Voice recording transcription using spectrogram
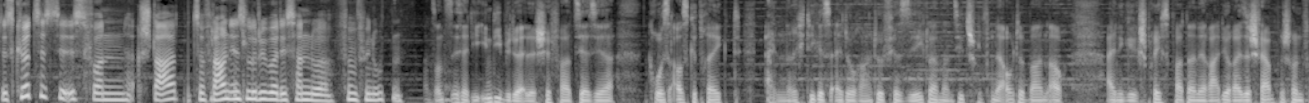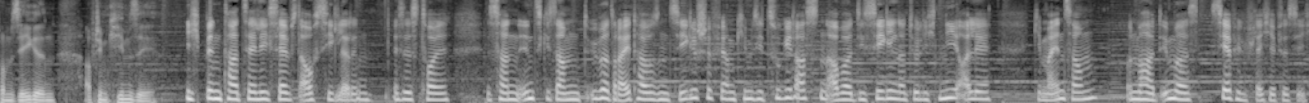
Das kürzeste ist von Gstaad zur Fraueninsel rüber, das sind nur 5 Minuten. Ansonsten ist ja die individuelle Schifffahrt sehr, sehr groß ausgeprägt. Ein richtiges Eldorado für Segler. Man sieht schon von der Autobahn auch einige Gesprächspartner in der Radioreise schwärmten schon vom Segeln auf dem Chiemsee. Ich bin tatsächlich selbst auch Seglerin. Es ist toll. Es sind insgesamt über 3000 Segelschiffe am Chiemsee zugelassen, aber die segeln natürlich nie alle gemeinsam und man hat immer sehr viel Fläche für sich.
